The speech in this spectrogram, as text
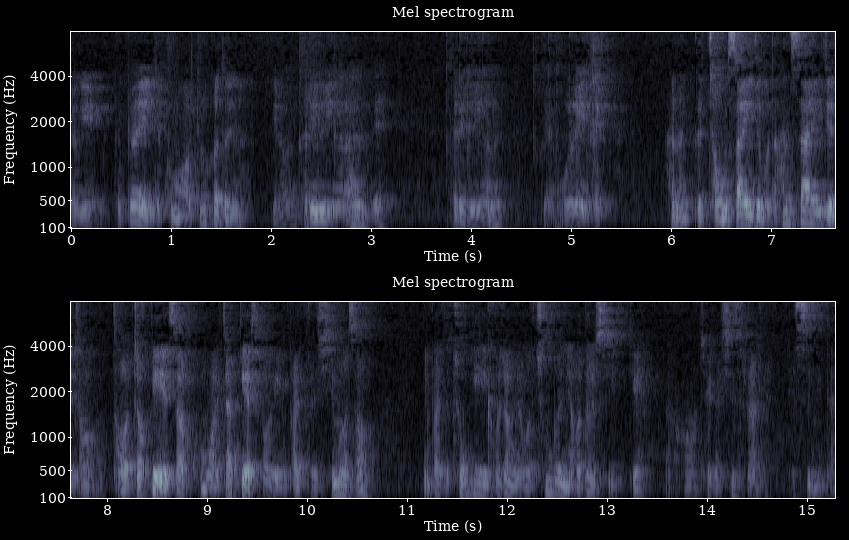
여기 그 뼈에 이제 구멍을 뚫거든요. 이런 드릴링을 하는데 드릴링은 원래 이제 하는 그 정 사이즈보다 한 사이즈 더, 더 적게 해서 구멍을 작게 해서 거기 임플란트를 심어서 임플란트 초기 고정력을 충분히 얻을 수 있게 어, 저희가 시술을 했습니다.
